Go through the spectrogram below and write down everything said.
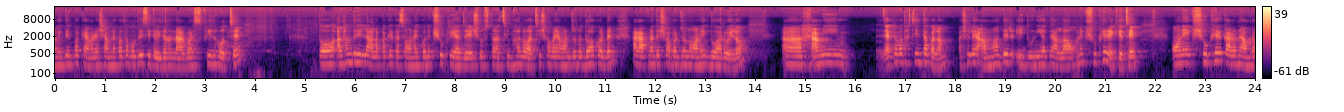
অনেক দিন পর ক্যামেরার সামনে কথা বলতে বলতেছি তো এই জন্য নার্ভাস ফিল হচ্ছে। তো আলহামদুলিল্লাহ আল্লাহ পাকের কাছে অনেক অনেক শুক্রিয়া যে সুস্থ আছি, ভালো আছি। সবাই আমার জন্য দোয়া করবেন। আর আপনাদের সবার জন্য অনেক দোয়া রইল। আমি একটা কথা চিন্তা করলাম। আসলে আমাদের এই দুনিয়াতে আল্লাহ অনেক সুখে রেখেছে। অনেক সুখের কারণে আমরা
